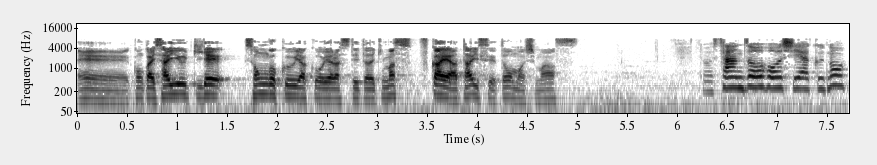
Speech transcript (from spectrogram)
えー今回、西遊記で孫悟空役をやらせていただきます深谷大成と申します。三蔵法師役の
